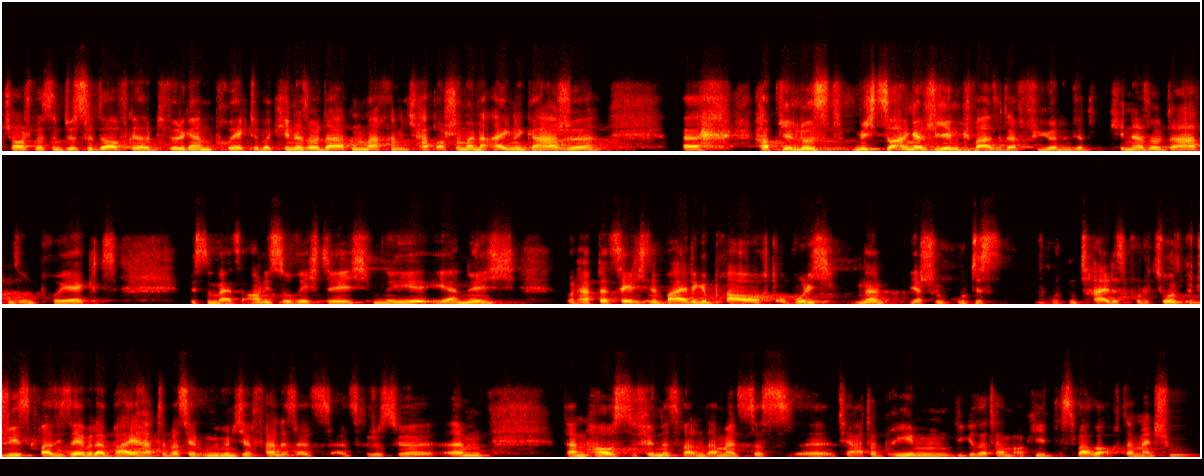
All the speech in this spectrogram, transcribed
Schauspielers in Düsseldorf gesagt, ich würde gerne ein Projekt über Kindersoldaten machen. Ich habe auch schon meine eigene Gage. Äh, habt ihr Lust, mich zu engagieren quasi dafür? Und Kindersoldaten, so ein Projekt, wissen wir jetzt auch nicht so richtig. Nee, eher nicht. Und habe tatsächlich eine Weile gebraucht, obwohl ich ne, ja schon gutes, guten Teil des Produktionsbudgets quasi selber dabei hatte, was ja ein ungewöhnlicher Fall ist als, als Regisseur, ähm, dann ein Haus zu finden. Das war dann damals das äh, Theater Bremen, die gesagt haben, okay, das war aber auch dann mein Schul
